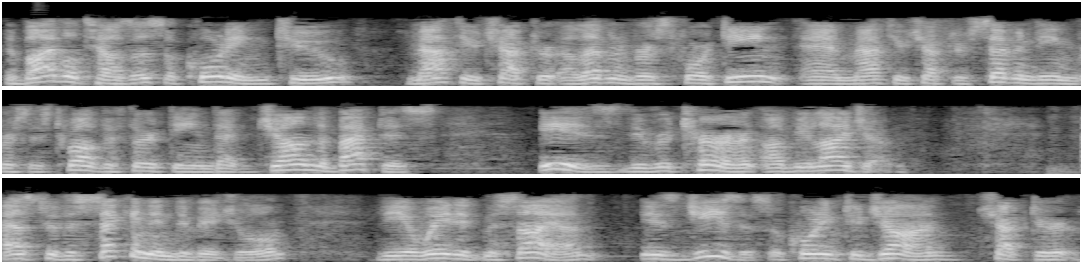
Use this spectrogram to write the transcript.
The Bible tells us, according to Matthew chapter 11, verse 14, and Matthew chapter 17, verses 12 to 13, that John the Baptist is the return of Elijah. As to the second individual, the awaited Messiah, is Jesus, according to John chapter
